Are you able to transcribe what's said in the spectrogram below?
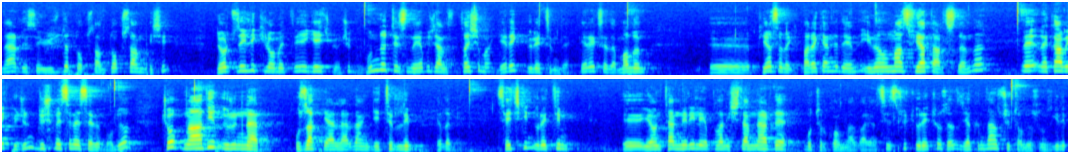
neredeyse yüzde 90-95'i 450 kilometreye geçmiyor. Çünkü bunun ötesinde yapacağınız taşıma gerek üretimde gerekse de malın e, piyasadaki parakende değerinde inanılmaz fiyat artışlarına ve rekabet gücünün düşmesine sebep oluyor. Çok nadir ürünler uzak yerlerden getirilip ya da seçkin üretim e, yöntemleriyle yapılan işlemlerde bu tür konular var. Yani siz süt üretiyorsanız yakından süt alıyorsunuz. Gidip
